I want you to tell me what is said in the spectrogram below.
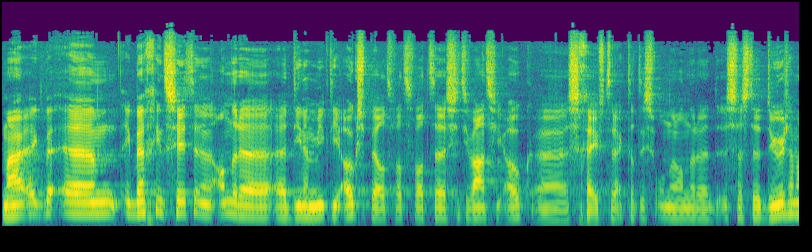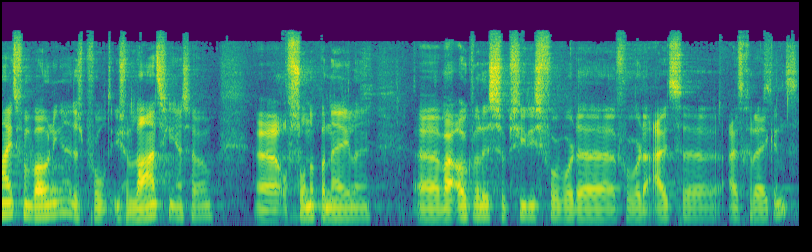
Maar ik ben, um, ik ben geïnteresseerd in een andere dynamiek die ook speelt, wat, wat de situatie ook scheef trekt. Dat is onder andere dus dat is de duurzaamheid van woningen, dus bijvoorbeeld isolatie en zo, of zonnepanelen. Uh, waar ook wel eens subsidies voor worden, voor worden uit, uh, uitgerekend.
